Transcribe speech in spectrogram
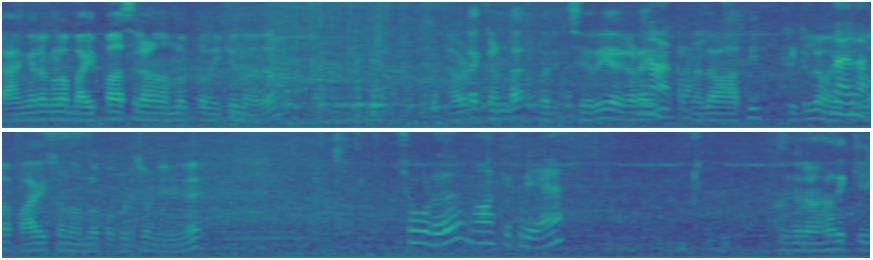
കാങ്ങരംകുളം ബൈപ്പാസിലാണ് നമ്മളിപ്പോൾ നിൽക്കുന്നത്. അവിടെ കണ്ട ഒരു ചെറിയ കടയിൽ നല്ല വാത്തി കിട്ടിലുമായിട്ടുള്ള പായസമാണ് നമ്മളിപ്പോൾ കുടിച്ചുകൊണ്ടിരിക്കുന്നത് ചൂട് നോക്കി കുടിയേ അങ്ങനെ ആദിക്ക്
